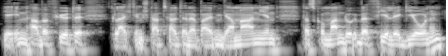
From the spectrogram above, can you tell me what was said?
Ihr Inhaber führte, gleich den Statthalter der beiden Germanien, das Kommando über vier Legionen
